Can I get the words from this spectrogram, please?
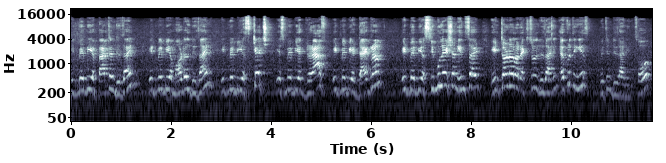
It may be a pattern design, it may be a model design, it may be a sketch, it may be a graph, it may be a diagram, it may be a simulation inside, internal or external designing. Everything is within designing. So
